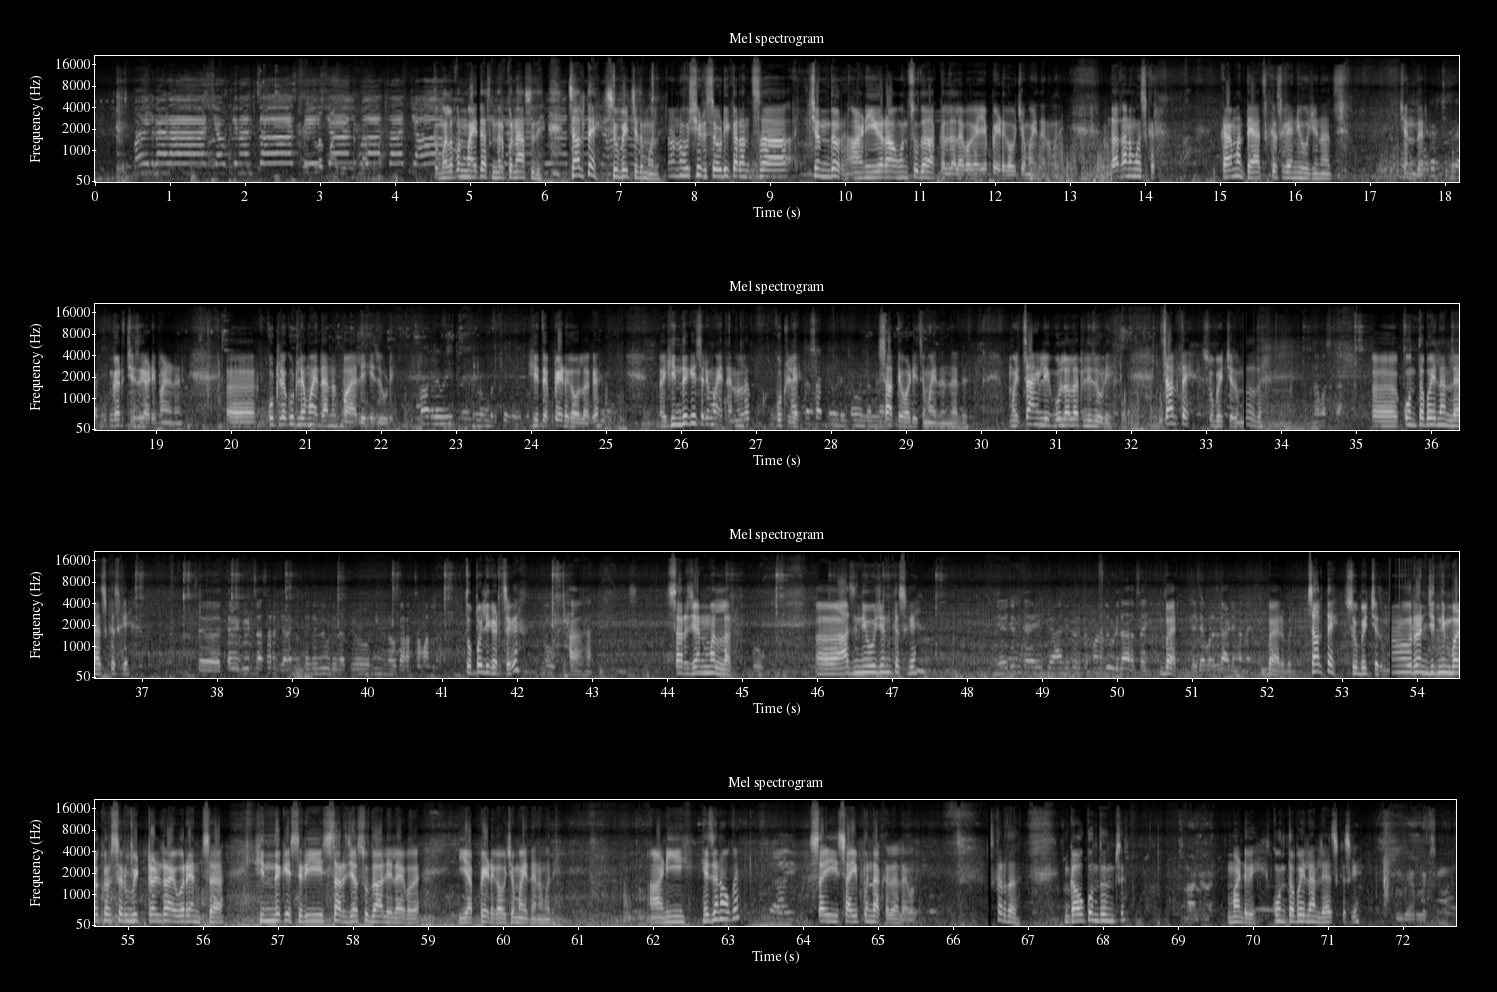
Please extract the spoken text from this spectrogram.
तुम्हाला पण माहीत असणार पण असू दे. चालतंय शुभेच्छा तुम्हाला. शिरसवडीकरांचा चंदर आणि रावण सुद्धा दाखल झालाय बघा या पेडगावच्या मैदानामध्ये. दादा नमस्कार. काय म्हणताय आज कसं काय नियोजन आज? चंदर घरचीच गाडी पाळणार. कुठल्या कुठल्या मैदानात पाहिली ही जोडी? मागल्या वेळी इथलं एक नंबर केलं ही तर पेडगावला का? हिंद केसरी मैदानाला कुठले? सातेवाडीचं मैदान झालं. म्हणजे चांगली गुलालातली जोडी. चालतंय शुभेच्छा तुम्हाला. नमस्कार. अं, कोणता बैल आणलाय आज कसं काय? तर त्या बीडचा सर्जा आणि त्याच्या जोडीला तो मल्ला तो पलीकडचं का? हो. हां हां. सर्जन मल्हार. हो. आज नियोजन कसं काय? नियोजन काय अलीकडचं पण जोडीदारच आहे. बर. त्याच्यावरच गाडी बरं बरं. चालतंय. शुभेच्छा तुम्हाला. रणजित निंबाळकर सर विठ्ठल ड्रायव्हर यांचा हिंद केसरी सर्जा सुद्धा आलेला आहे बघा या पेडगावच्या मैदानामध्ये. आणि ह्याचं नाव काय साई साई पण दाखल झाला आहे बघा करतात गाव कोणतं तुमचं? मांडवे. कोणतं बैल आणलं आज कसं काय?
